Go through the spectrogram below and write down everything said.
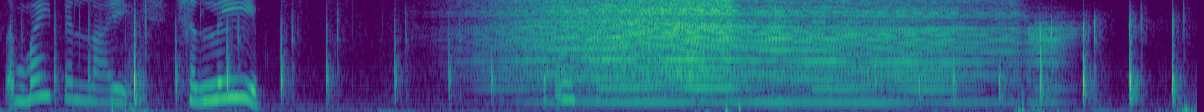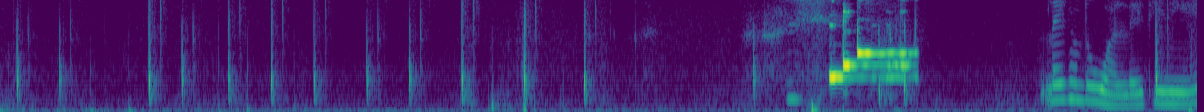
แต่ไม่เป็นไร ฉันรีบ ทีนี้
